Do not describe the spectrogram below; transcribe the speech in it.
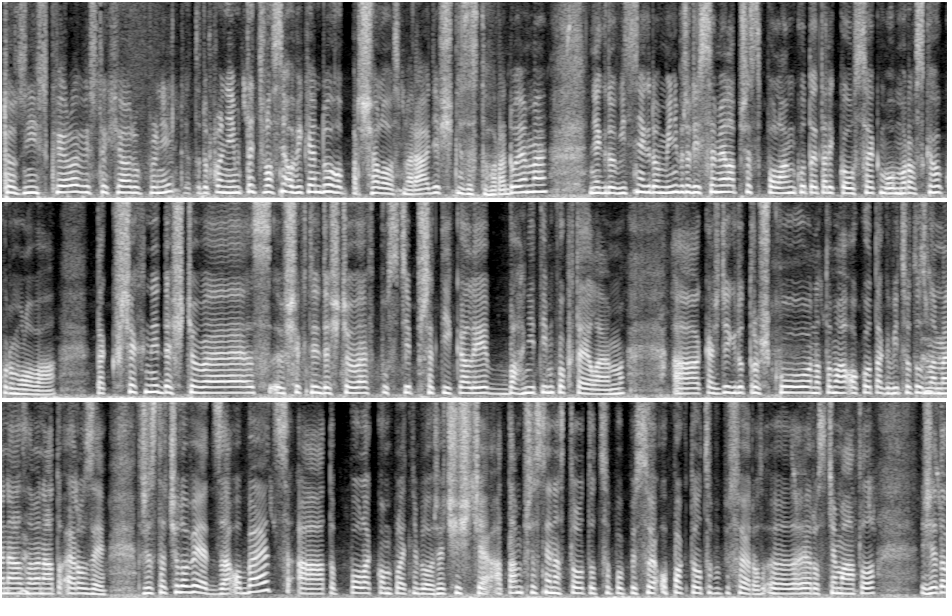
to zní skvěle, vy jste chtěla doplnit? Já to doplním. Teď vlastně o víkendu pršelo, jsme rádi, všichni se z toho radujeme. Někdo víc, někdo méně, protože když jsem jela přes Polanku, to je tady kousek u Moravského Krumlova, tak všechny dešťové, všechny dešťové vpusti přetýkaly bahnitým koktejlem a každý, kdo trošku na to má oko, tak ví, co to znamená, znamená to erozi. Takže stačilo vědět za obec a to pole kompletně bylo řečiště a tam přesně nastalo to, co popisuje, opak toho, co popisuje eh, Rostěmátl, že ta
